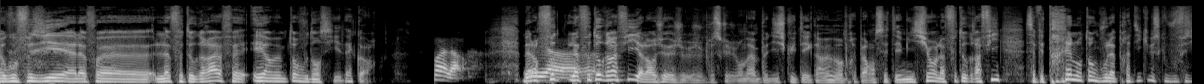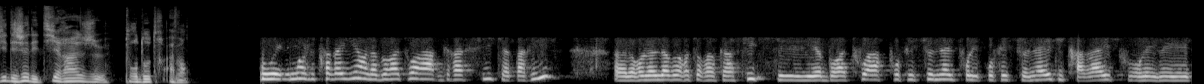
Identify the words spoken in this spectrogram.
Donc vous faisiez à la fois euh, la photographe et en même temps vous dansiez, d'accord voilà. Mais alors, euh... la photographie, alors je, je, parce que j'en ai un peu discuté quand même en préparant cette émission, la photographie, ça fait très longtemps que vous la pratiquez parce que vous faisiez déjà des tirages pour d'autres avant. Oui, moi je travaillais en laboratoire art graphique à Paris. Alors le laboratoire art graphique, c'est les laboratoires professionnels pour les professionnels qui travaillent pour les, les,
